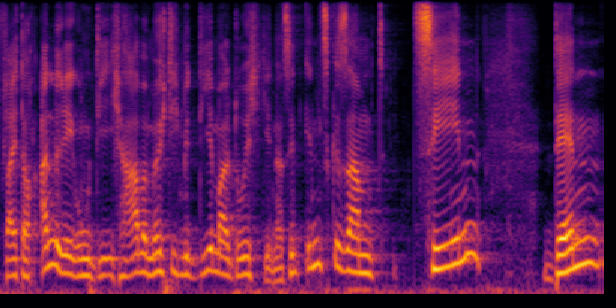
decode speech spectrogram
vielleicht auch Anregungen, die ich habe, möchte ich mit dir mal durchgehen. Das sind insgesamt zehn, denn,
